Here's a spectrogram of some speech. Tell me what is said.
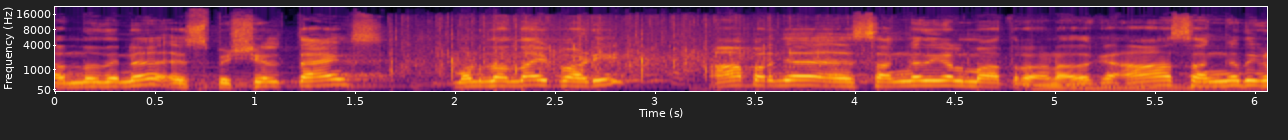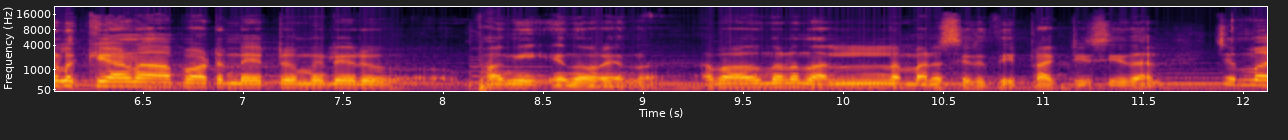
തന്നതിന് സ്പെഷ്യൽ താങ്ക്സ് നമ്മൾ നന്നായി പാടി. ആ പറഞ്ഞ സംഗതികൾ മാത്രമാണ്. അതൊക്കെ ആ സംഗതികളൊക്കെയാണ് ആ പാട്ടിന്റെ ഏറ്റവും വലിയൊരു ഭംഗി എന്ന് പറയുന്നത്. അപ്പോൾ അതൊന്നുകൂടെ നല്ല മനസ്സിരുത്തി പ്രാക്ടീസ് ചെയ്താൽ ചുമ്മാ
